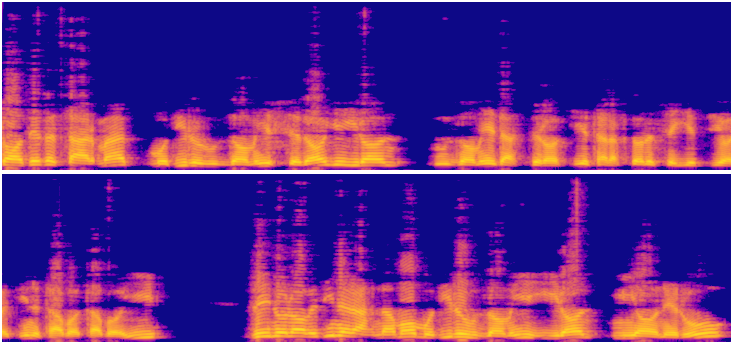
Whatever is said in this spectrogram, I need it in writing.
صادق سرمد مدیر روزنامه صدای ایران روزنامه دست راستی طرفدار سید زیادین تباتبایی زین العابدین رهنما مدیر روزنامه ایران میانه رو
